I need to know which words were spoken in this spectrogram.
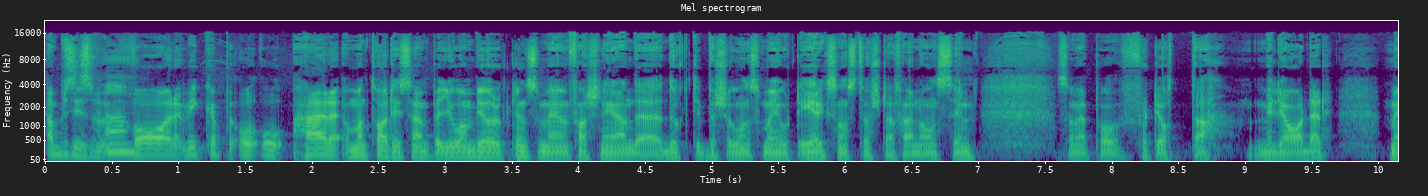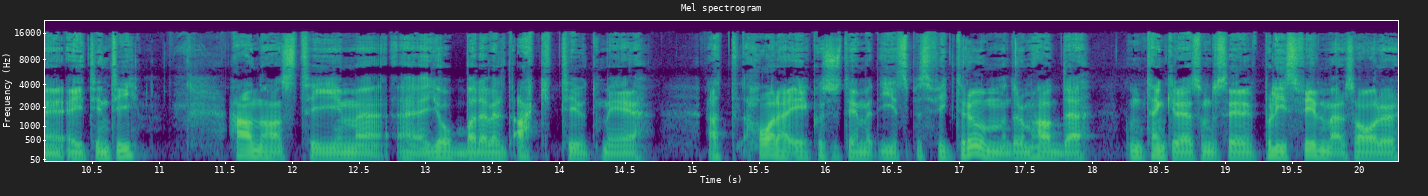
Ja, precis. Ja. Var, vilka, och, och, här, om man tar till exempel Johan Björklund som är en fascinerande, duktig person som har gjort Ericssons största affär någonsin, som är på 48 miljarder med AT&T. Han och hans team eh, jobbade väldigt aktivt med att ha det här ekosystemet i ett specifikt rum där de hade om du tänker dig som du ser i polisfilmer så har du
